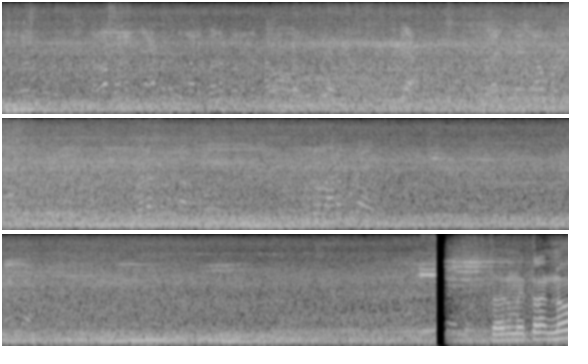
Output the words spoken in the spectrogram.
दवाखान्यात न्या बरं तुम्हाला बरं करून सांगतो. उद्या. सलाईन बिलाईन लावू म्हणे. बरं करून टाकू. पोरं बाळं कुठं आहे? नाही आहे. तर मित्रांनो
